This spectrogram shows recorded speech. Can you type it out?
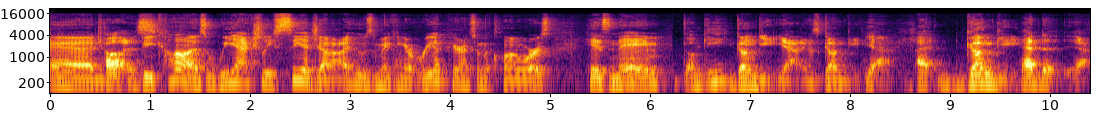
Yeah. And Because- because we actually see a Jedi who's making a reappearance from the Clone Wars. His name Gungi. Gungi. Yeah, it was Gungi. Yeah. I Gungi. had to. Yeah.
